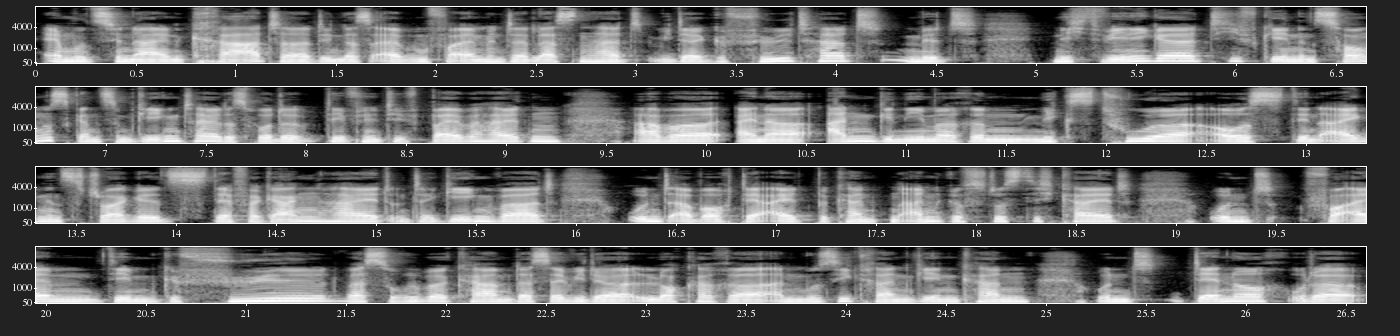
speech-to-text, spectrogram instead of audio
emotionalen Krater, den das Album vor allem hinterlassen hat, wieder gefüllt hat mit nicht weniger tiefgehenden Songs, ganz im Gegenteil, das wurde definitiv beibehalten, aber einer angenehmeren Mixtur aus den eigenen Struggles der Vergangenheit und der Gegenwart und aber auch der altbekannten Angriffslustigkeit und vor allem dem Gefühl, was so rüberkam, dass er wieder lockerer an Musik rangehen kann und dennoch oder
